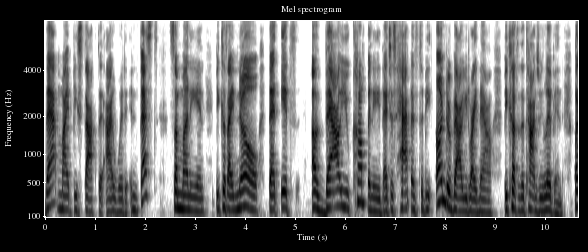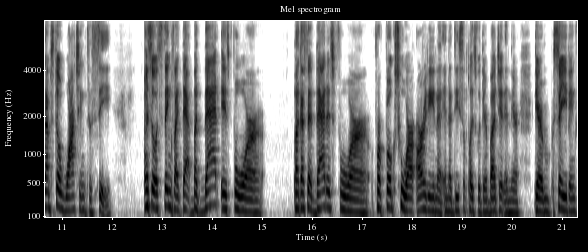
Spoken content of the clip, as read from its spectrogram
that might be stock that I would invest some money in because I know that it's a value company that just happens to be undervalued right now because of the times we live in. But I'm still watching to see. And so it's things like that. But that is for like I said, that is for for folks who are already in a, in a decent place with their budget and their their savings.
